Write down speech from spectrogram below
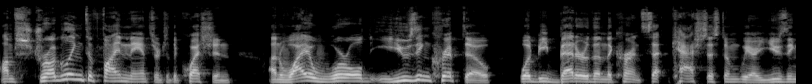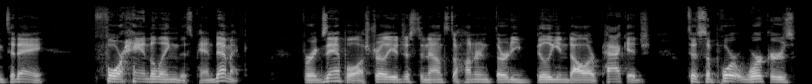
I'm struggling to find an answer to the question on why a world using crypto would be better than the current cash system we are using today for handling this pandemic. For example, Australia just announced a $130 billion package to support workers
